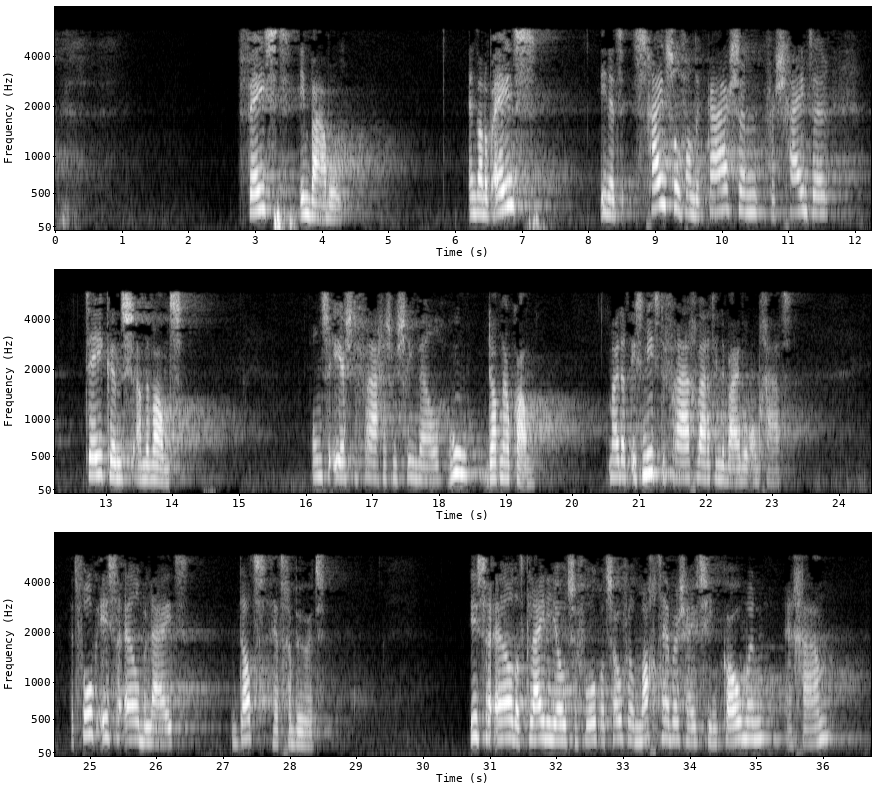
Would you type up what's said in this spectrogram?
Feest in Babel. En dan opeens, in het schijnsel van de kaarsen, verschijnt er tekens aan de wand. Onze eerste vraag is misschien wel hoe dat nou kan. Maar dat is niet de vraag waar het in de Bijbel om gaat. Het volk Israël beleidt dat het gebeurt. Israël, dat kleine Joodse volk wat zoveel machthebbers heeft zien komen en gaan,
